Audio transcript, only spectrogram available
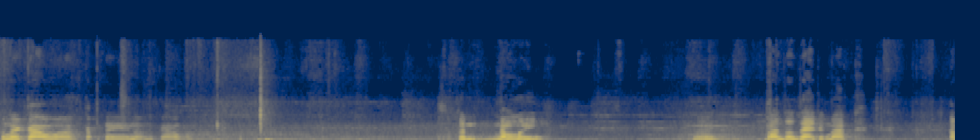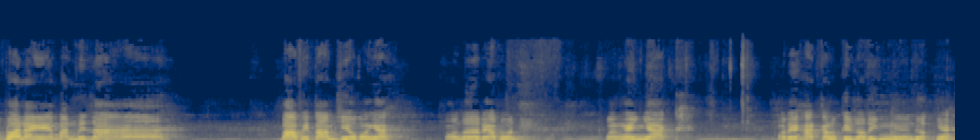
con này cao à, cặp này nó cao khoảng gần năm mấy? Đấy. bán giá rẻ cho các bác. Cặp loa này em bán với giá 3,8 triệu con nhá còn rất là đẹp luôn. Và ngành nhạc, có thể hát karaoke gia đình được nhá.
